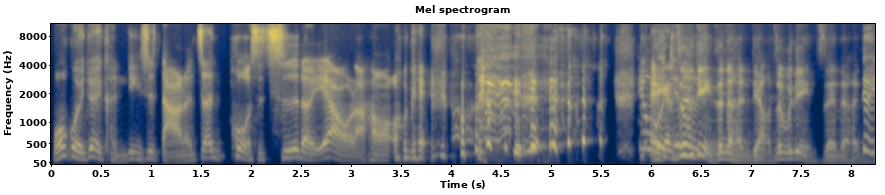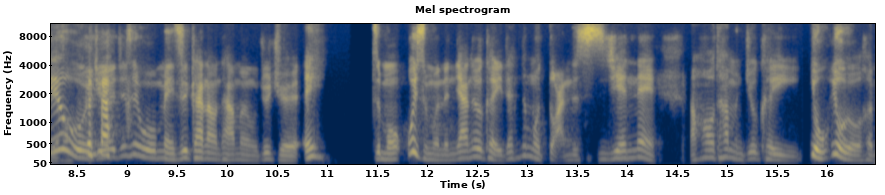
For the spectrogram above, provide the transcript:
魔鬼队肯定是打了针或是吃了药了哈。OK。因为我觉得、欸、这部电影真的很屌，这部电影真的很屌。对，因为我觉得 就是我每次看到他们，我就觉得，哎、欸，怎么为什么人家就可以在那么短的时间内，然后他们就可以又又有很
